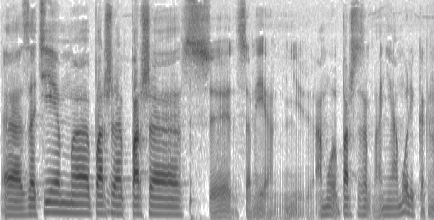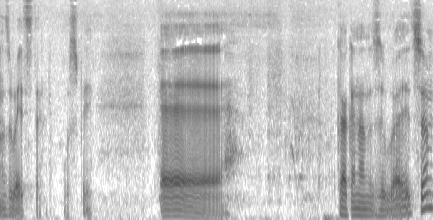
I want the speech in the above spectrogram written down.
Э, Затем э, парша, парша, с, э, самый, не, Амо- парша, а не Амолик, как она называется-то, господи. Э, как она называется?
